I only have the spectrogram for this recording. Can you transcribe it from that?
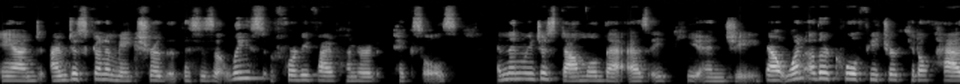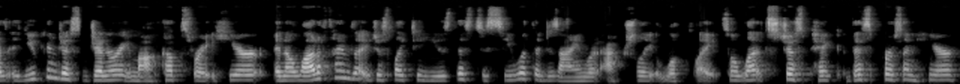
And I'm just gonna make sure that this is at least 4,500 pixels and then we just download that as a PNG. Now, one other cool feature Kittl has is you can just generate mockups right here. And a lot of times I just like to use this to see what the design would actually look like. So let's just pick this person here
